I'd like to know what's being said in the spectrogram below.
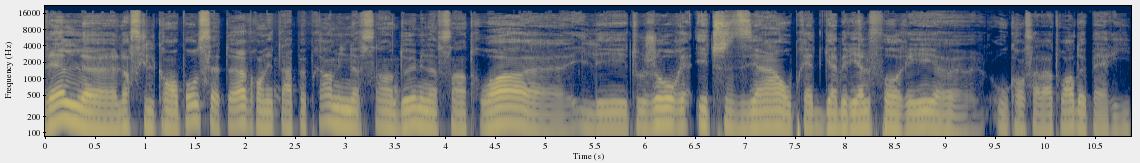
Euh, lorsqu'il compose cette œuvre, on est à peu près en 1902-1903. Euh, il est toujours étudiant auprès de Gabriel Fauré euh, au Conservatoire de Paris.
